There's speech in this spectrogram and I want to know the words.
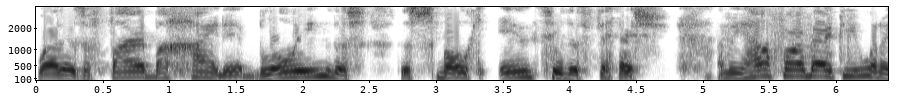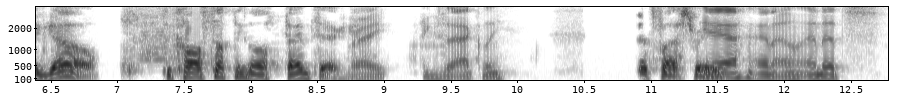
While there's a fire behind it, blowing the, the smoke into the fish. I mean, how far back do you want to go to call something authentic? Right, exactly. It's frustrating. Yeah, I know. And it's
